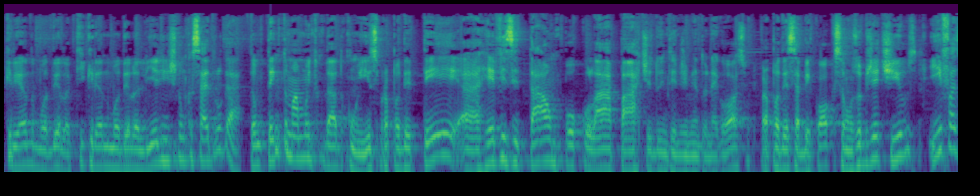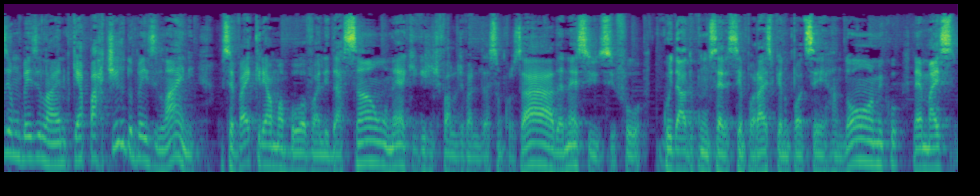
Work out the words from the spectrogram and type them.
criando modelo aqui, criando modelo ali, a gente nunca sai do lugar. Então tem que tomar muito cuidado com isso para poder ter, uh, revisitar um pouco lá a parte do entendimento do negócio, para poder saber quais são os objetivos e fazer um baseline, porque a partir do baseline você vai criar uma boa validação, né? Aqui que a gente fala de validação cruzada, né? Se, se for cuidado com séries temporais, porque não pode ser randômico, né? Mas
